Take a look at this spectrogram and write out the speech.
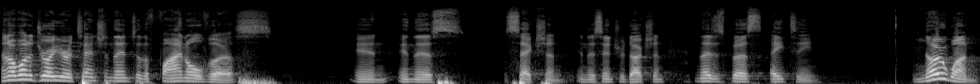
And I want to draw your attention then to the final verse in, in this section, in this introduction, and that is verse 18. No one,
